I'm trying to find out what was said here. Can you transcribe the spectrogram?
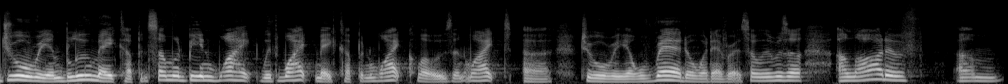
jewelry and blue makeup, and some would be in white with white makeup and white clothes and white uh, jewelry, or red or whatever. So there was a, a lot of um,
